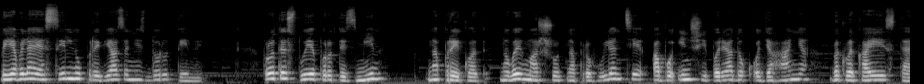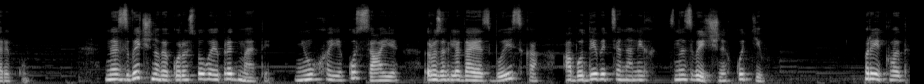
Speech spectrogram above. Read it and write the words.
Виявляє сильну прив'язаність до рутини, протестує проти змін, наприклад, новий маршрут на прогулянці або інший порядок одягання викликає істерику. Незвично використовує предмети, нюхає, кусає, розглядає зблизька або дивиться на них з незвичних кутів. Приклад.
